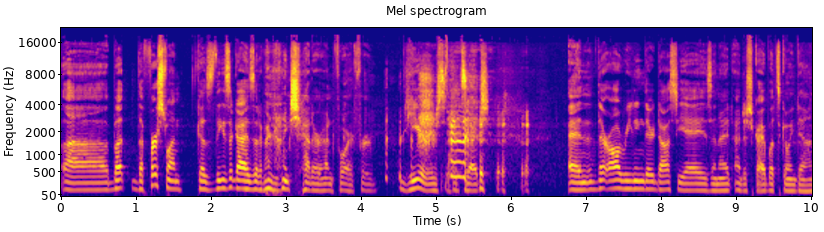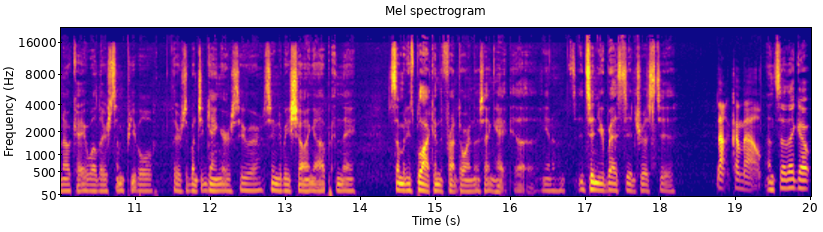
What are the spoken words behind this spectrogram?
Uh, but the first one, because these are guys that have been running Shadowrun for for years and such, and they're all reading their dossiers, and I, I describe what's going down. Okay, well, there's some people, there's a bunch of gangers who are, seem to be showing up, and they somebody's blocking the front door, and they're saying, hey, uh, you know, it's, it's in your best interest to, Not come out. and so they go,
